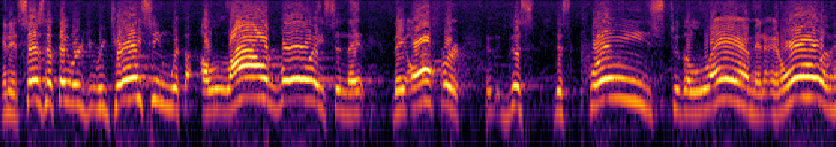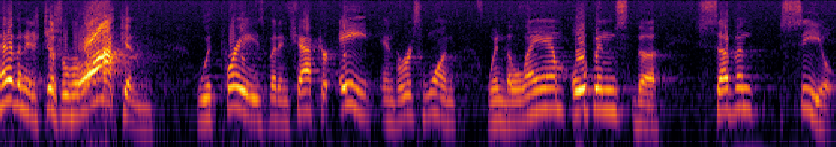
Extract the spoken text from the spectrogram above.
And it says that they were rejoicing with a loud voice and they, they offer this, this praise to the Lamb. And, and all of heaven is just rocking with praise. But in chapter 8 and verse 1, when the Lamb opens the seventh seal,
